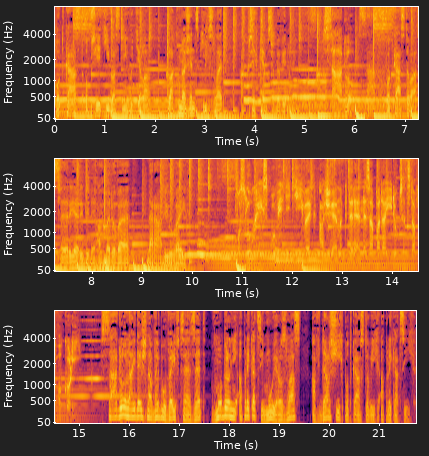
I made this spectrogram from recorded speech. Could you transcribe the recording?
Podcast o přijetí vlastního těla, tlaku na ženský vzhled a křehkém sebevědomí. Sádlo. Podcastová série Ridiny Ahmedové na rádiu Wave. Poslouchej zpovědi dívek a žen, které nezapadají do představ okolí. Sádlo najdeš na webu wave.cz, v mobilní aplikaci Můj rozhlas a v dalších podcastových aplikacích.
